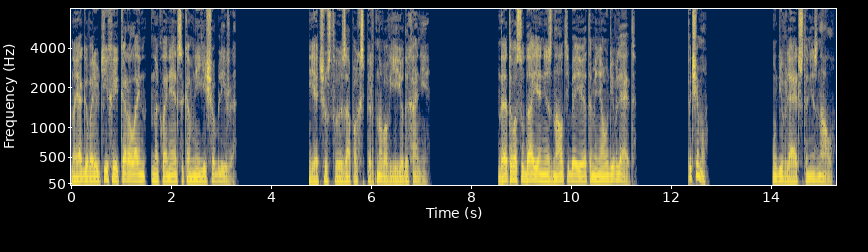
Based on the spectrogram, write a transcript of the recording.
но я говорю тихо, и Кэролайн наклоняется ко мне еще ближе. Я чувствую запах спиртного в ее дыхании. До этого суда я не знал тебя, и это меня удивляет. Почему? Удивляет, что не знал.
